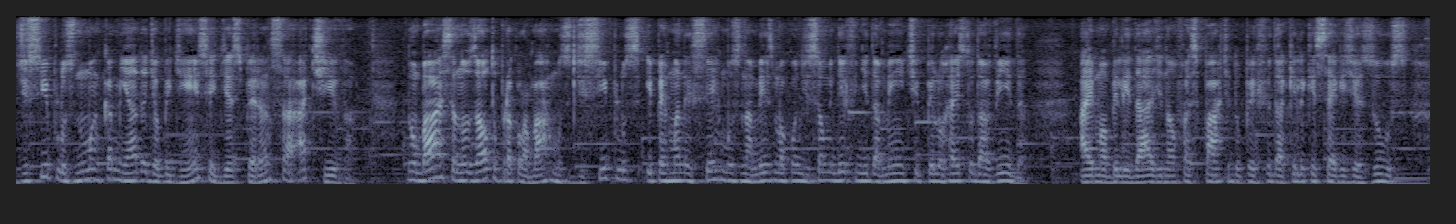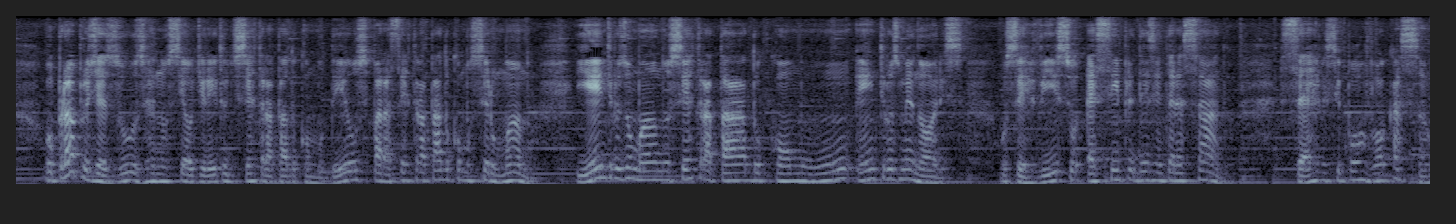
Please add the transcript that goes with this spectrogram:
discípulos numa caminhada de obediência e de esperança ativa. Não basta nos autoproclamarmos discípulos e permanecermos na mesma condição indefinidamente pelo resto da vida. A imobilidade não faz parte do perfil daquele que segue Jesus. O próprio Jesus renuncia ao direito de ser tratado como Deus para ser tratado como ser humano, e entre os humanos ser tratado como um entre os menores. O serviço é sempre desinteressado, serve-se por vocação.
